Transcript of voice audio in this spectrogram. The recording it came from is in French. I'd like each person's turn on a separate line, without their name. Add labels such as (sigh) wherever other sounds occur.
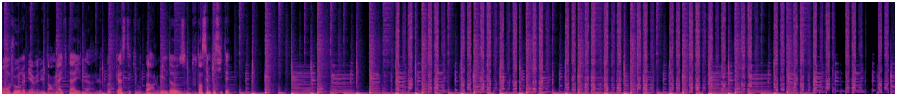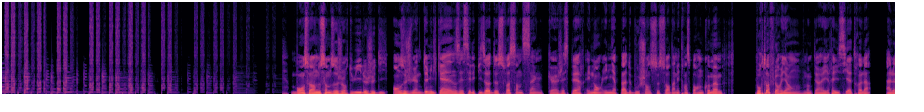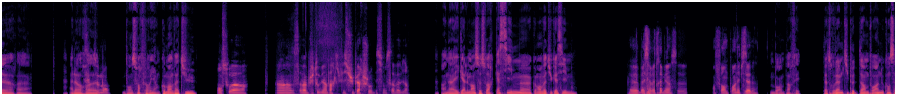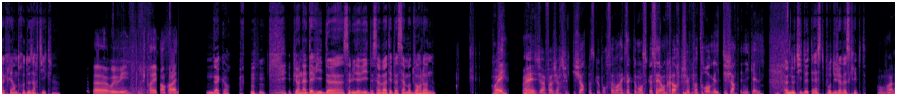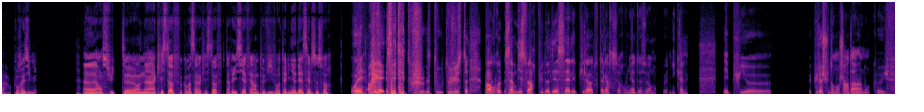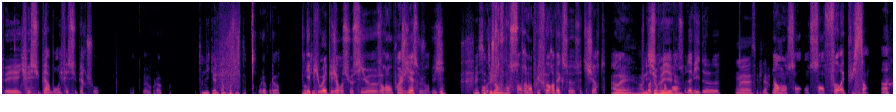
Bonjour et bienvenue dans Lifestyle, le podcast qui vous parle Windows tout en simplicité. Bonsoir, nous sommes aujourd'hui le jeudi 11 juin 2015 et c'est l'épisode 65. J'espère, et non, il n'y a pas de bouchons ce soir dans les transports en commun pour toi Florian. Donc tu as réussi à être là à l'heure. Alors, euh, bonsoir Florian, comment vas-tu?
Bonsoir. Hein, ça va plutôt bien, par qu'il fait super chaud, mais sinon ça va bien.
On a également ce soir Cassim. Comment vas-tu Cassim
Euh, bah, ça va très bien, ça- en forme pour un épisode.
Bon, parfait. T'as trouvé un petit peu de temps pour nous consacrer entre deux articles
Euh, oui, oui, je travaille pas encore la nuit.
D'accord. (laughs) et puis on a David. Euh, Salut David, ça va? T'es passé à mode Vorlon?
Ouais, ouais, j'ai, enfin, j'ai reçu le t-shirt parce que pour savoir exactement ce que c'est encore, (laughs) je sais pas trop, mais le t-shirt est nickel.
Un outil de test pour du JavaScript,
Voilà.
pour résumer. Euh, ensuite, euh, on a Christophe. Comment ça va Christophe? T'as réussi à faire un peu vivre ta ligne ADSL ce soir?
Ouais, (laughs) ouais, c'était tout, tout, tout juste vendredi, samedi soir, plus de DSL, et puis là, tout à l'heure, c'est revenu à 2 heures, donc euh, nickel. Et puis, euh, et puis là, je suis dans mon jardin, donc euh, il fait, il fait super bon, il fait super chaud. Donc euh, voilà,
Nickel, t'en profites.
voilà, voilà. Et puis ouais, puis j'ai reçu aussi euh, Vorlon.js aujourd'hui.
Ouais,
Donc, je
long.
trouve qu'on se sent vraiment plus fort avec ce, ce t-shirt.
Ah ouais, on est surveillé là.
David. euh,
Ouais, c'est clair.
Non, mais on sent, on se sent fort et puissant, hein.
